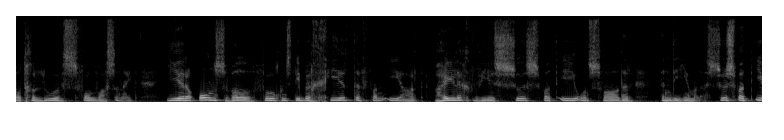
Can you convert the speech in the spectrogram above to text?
tot geloofsvolwassenheid. Here, ons wil volgens die begeerte van U hart heilig wees soos wat U ons Vader in die hemel is. Soos wat U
